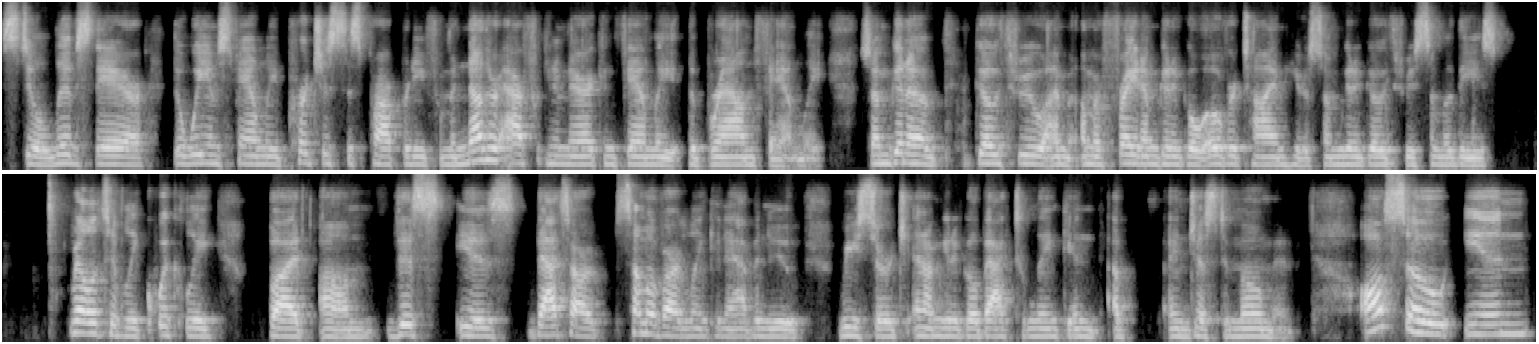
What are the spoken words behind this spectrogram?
still lives there. The Williams family purchased this property from another African American family, the Brown family. So I'm going to go through, I'm, I'm afraid I'm going to go over time here. So I'm going to go through some of these relatively quickly but um, this is that's our some of our lincoln avenue research and i'm going to go back to lincoln uh, in just a moment. Also in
